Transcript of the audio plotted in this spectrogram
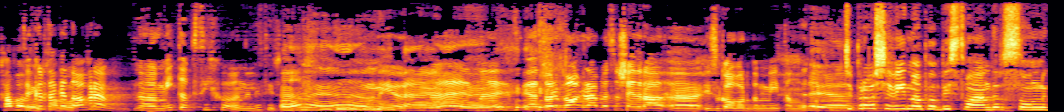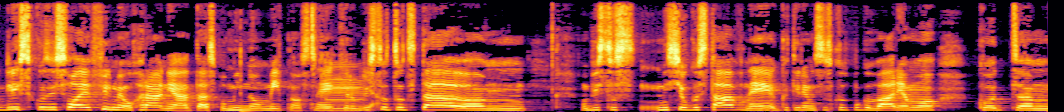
kaj pa To je kar taka bo. dobra uh, metapsihoanalitična. A, ja, meta, ja. ja, mo- rabila sem še en ra, uh, izgovor, da metam. Čeprav še vedno pa v bistvu Anderson glih skozi svoje filme ohranja ta spomin na umetnost, ne? ker v bistvu tudi ta. Um, V bistvu misijo Gustav, ne, o katerem se skozi pogovarjamo, kot um,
